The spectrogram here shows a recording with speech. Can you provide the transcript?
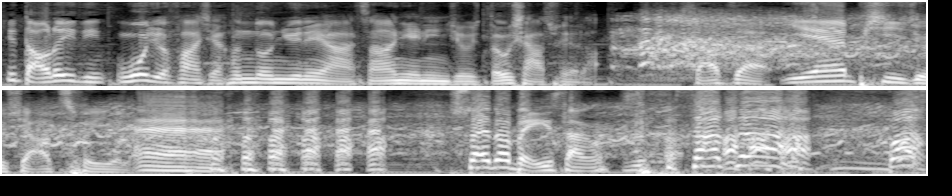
你到了一定我就发现很多女的啊，上了年龄就都下垂了，啥子啊眼皮就下垂了？哎，甩到背上了，啥子啊？把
